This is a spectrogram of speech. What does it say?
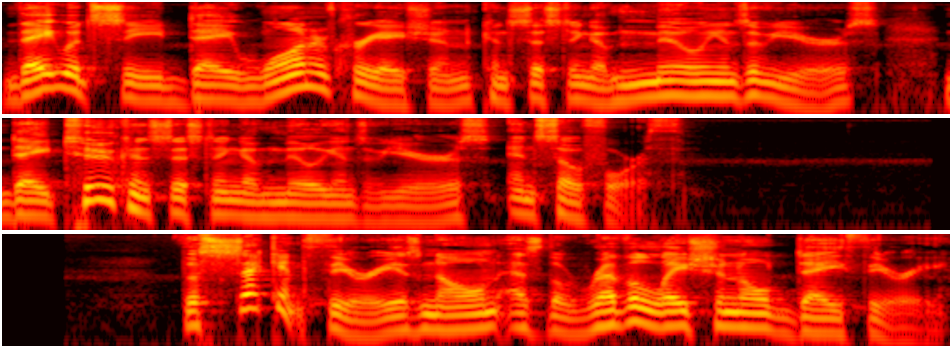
they would see day one of creation consisting of millions of years, day two consisting of millions of years, and so forth. The second theory is known as the revelational day theory.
